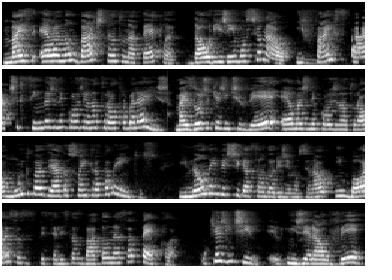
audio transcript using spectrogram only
Mas ela não bate tanto na tecla da origem emocional. E uhum. faz parte, sim, da ginecologia natural trabalhar isso. Mas hoje o que a gente vê é uma ginecologia natural muito baseada só em tratamentos e não na investigação da origem emocional, embora essas especialistas batam nessa tecla. O que a gente, em geral, vê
